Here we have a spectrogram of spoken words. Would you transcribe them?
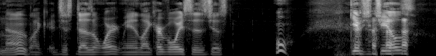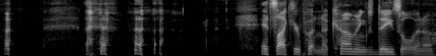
No. Like it just doesn't work, man. Like her voice is just whew, gives you chills. It's like you're putting a Cummins diesel in a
